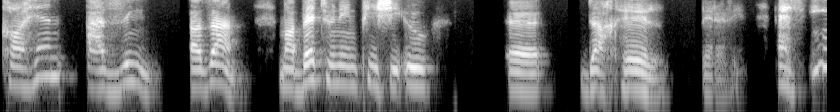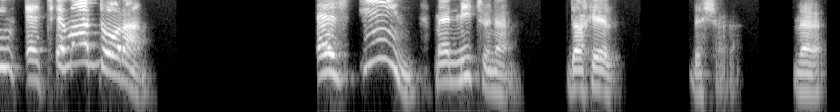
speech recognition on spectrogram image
کاهن عظیم ازم ما بتونیم پیشی او داخل برویم. از این اعتماد دارم. از این من می‌تونم داخل بشوم. و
